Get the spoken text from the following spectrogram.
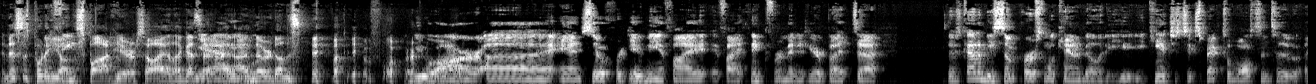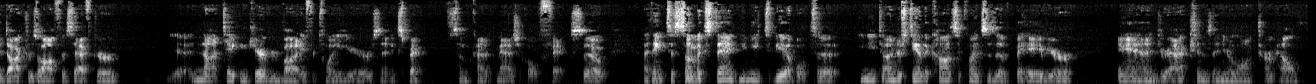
And this is putting I you on the spot here. So, I, like I said, yeah, I, have never done this to anybody before. You are, uh, and so forgive me if I if I think for a minute here, but uh, there's got to be some personal accountability. You, you, can't just expect to waltz into a doctor's office after not taking care of your body for 20 years and expect some kind of magical fix. So I think to some extent you need to be able to you need to understand the consequences of behavior and your actions and your long term health.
